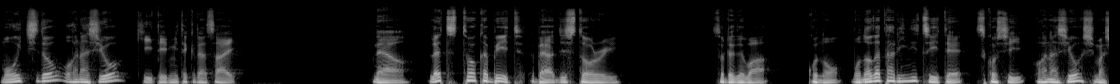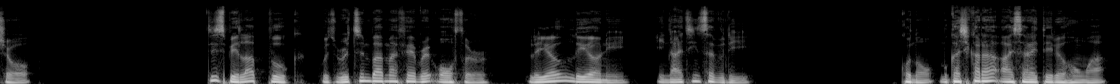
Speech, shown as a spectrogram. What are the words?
もう一度お話を聞いてみてください。Now, let's talk a bit about this story. それではこの物語について少しお話をしましょう。This beloved book was written by my favorite author, Leo Leone, in 1970. この昔から愛されている本は、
